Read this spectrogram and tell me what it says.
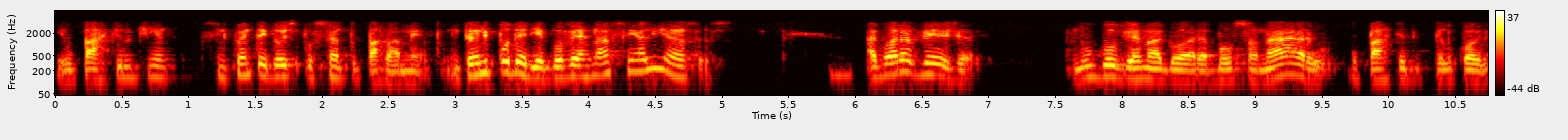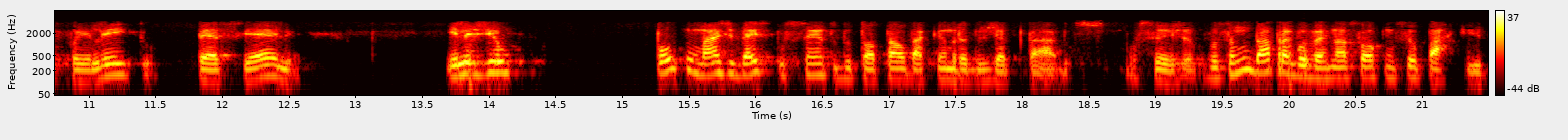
E o partido tinha 52% do parlamento. Então ele poderia governar sem alianças. Agora veja, no governo agora Bolsonaro, o partido pelo qual ele foi eleito, PSL, elegeu pouco mais de 10% do total da Câmara dos Deputados. Ou seja, você não dá para governar só com o seu partido.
